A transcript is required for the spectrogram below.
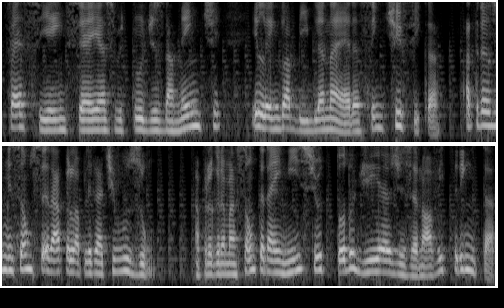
fé, ciência e as virtudes da mente, e lendo a Bíblia na era científica. A transmissão será pelo aplicativo Zoom. A programação terá início todo dia às 19h30.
